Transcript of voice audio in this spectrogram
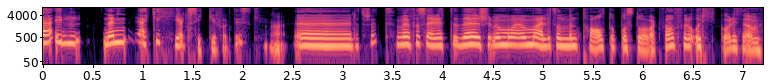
jeg, nei, jeg er ikke helt sikker, faktisk. Eh, rett og slett. Men jeg får se litt Det jeg må, være litt sånn mentalt oppe og stå, i hvert fall, for å orke å liksom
